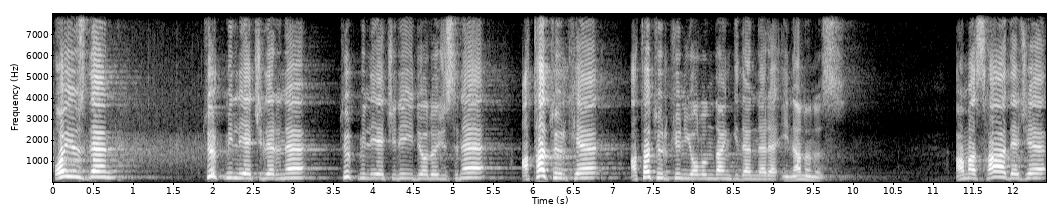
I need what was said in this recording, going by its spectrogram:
O yüzden Türk milliyetçilerine, Türk milliyetçiliği ideolojisine, Atatürk'e, Atatürk'ün yolundan gidenlere inanınız. Ama sadece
